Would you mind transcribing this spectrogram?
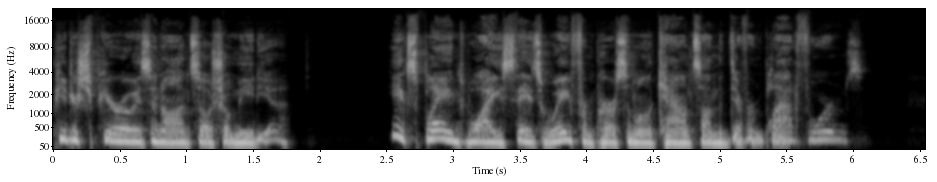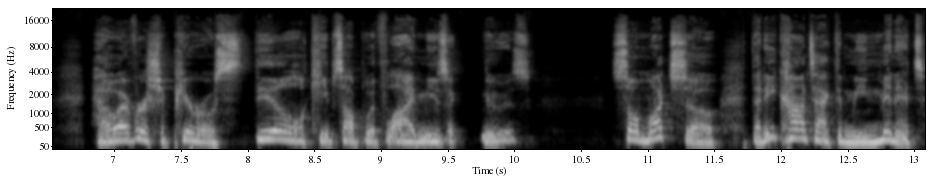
Peter Shapiro isn't on social media. He explained why he stays away from personal accounts on the different platforms. However, Shapiro still keeps up with live music news. So much so that he contacted me minutes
